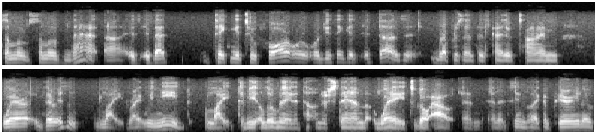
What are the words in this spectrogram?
some of some of that. Uh, is is that taking it too far, or, or do you think it, it does it represent this kind of time where there isn't light, right? We need light to be illuminated to understand a way to go out, and and it seems like a period of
